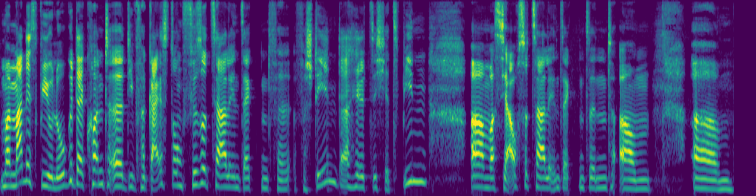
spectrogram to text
Mein Mann ist Biologe, der konnte äh, die Begeisterung für soziale Insekten ver verstehen. Da hält sich jetzt Bienen, ähm, was ja auch soziale Insekten sind. Ähm, ähm,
